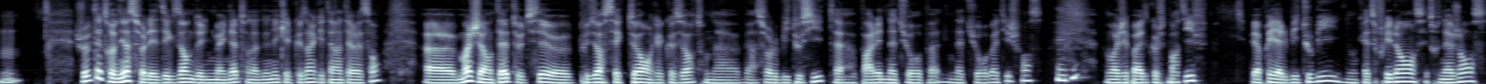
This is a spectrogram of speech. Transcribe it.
Hmm. Je veux peut-être revenir sur les exemples de lead magnet. On a donné quelques-uns qui étaient intéressants. Euh, moi, j'ai en tête, tu sais, euh, plusieurs secteurs en quelque sorte. On a bien sûr le B2C. Tu as parlé de naturopathie, je pense. Mmh Moi, j'ai parlé de coach sportif. Puis après, il y a le B2B, donc être freelance, être une agence,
